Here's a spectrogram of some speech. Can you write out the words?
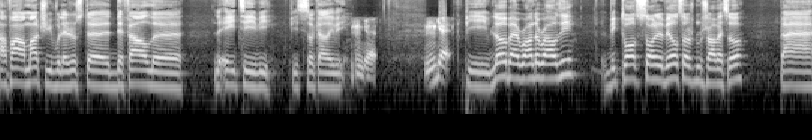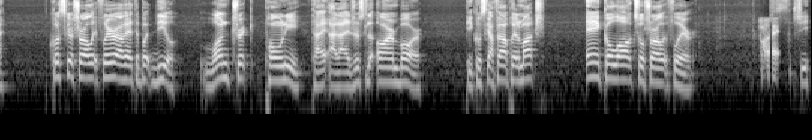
à faire un match. Il voulait juste euh, défaire le, le ATV. Puis c'est ça qui est arrivé. OK. OK. Puis là, ben, Ronda Rousey, victoire sur level, ça, je me savais ça. Ben, qu'est-ce que Charlotte Flair arrêtait pas de dire? One trick pony. Elle a juste le armbar. Puis qu'est-ce qu'elle fait après le match? Ankle lock sur Charlotte Flair. Ouais.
